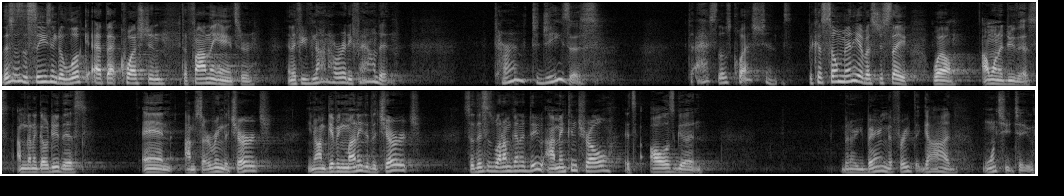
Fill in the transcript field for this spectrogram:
This is the season to look at that question to find the answer. And if you've not already found it, turn to Jesus to ask those questions. Because so many of us just say, well, I want to do this. I'm going to go do this. And I'm serving the church. You know, I'm giving money to the church. So this is what I'm going to do. I'm in control. It's all is good. But are you bearing the fruit that God wants you to?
